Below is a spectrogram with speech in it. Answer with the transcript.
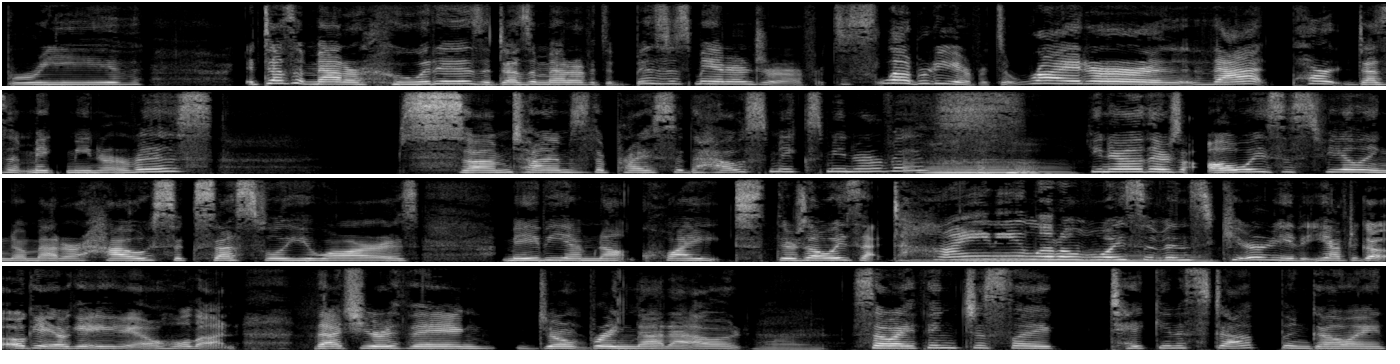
breathe. It doesn't matter who it is. It doesn't matter if it's a business manager or if it's a celebrity or if it's a writer. That part doesn't make me nervous Sometimes the price of the house makes me nervous. Mm. You know, there's always this feeling, no matter how successful you are, is maybe I'm not quite. There's always that tiny little voice of insecurity that you have to go, okay, okay, okay, hold on. That's your thing. Don't bring that out. Right. So I think just like taking a step and going,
